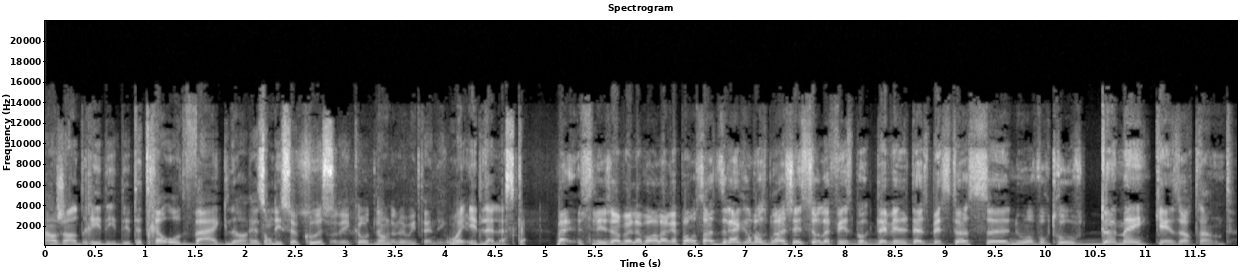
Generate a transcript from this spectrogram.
engendrer des, des, très hautes vagues là, en raison des secousses. Sur les côtes de Colombie-Britannique. Oui, et de l'Alaska. Ben, si les gens veulent avoir la réponse en direct, on va se brancher sur le Facebook de la ville d'Asbestos. Euh, nous, on vous retrouve demain, 15h30.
